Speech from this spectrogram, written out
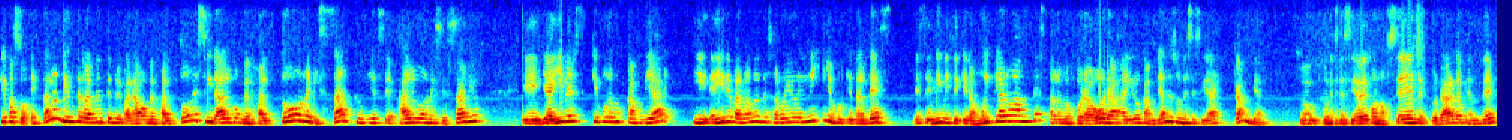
¿Qué pasó? ¿Está el ambiente realmente preparado? ¿Me faltó decir algo? ¿Me faltó revisar que hubiese algo necesario? Eh, y ahí ver qué podemos cambiar y, e ir evaluando el desarrollo del niño, porque tal vez ese límite que era muy claro antes, a lo mejor ahora ha ido cambiando y sus necesidades cambian. su necesidad de conocer, de explorar, de aprender,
